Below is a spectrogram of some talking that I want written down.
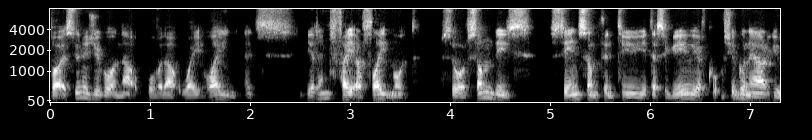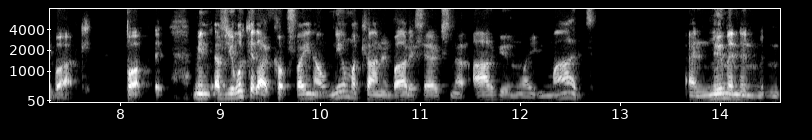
But as soon as you go on that over that white line, it's you're in fight or flight mode. So if somebody's saying something to you you disagree with, of course you're going to argue back. But I mean, if you look at that cup final, Neil McCann and Barry Ferguson are arguing like mad and Numan and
